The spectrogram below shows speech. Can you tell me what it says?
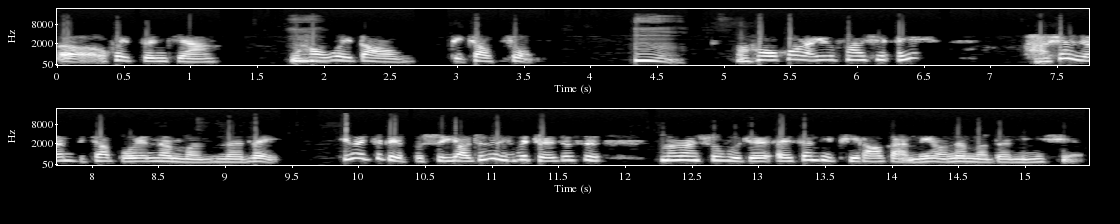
呃会增加，然后味道比较重，嗯，然后后来又发现，哎，好像人比较不会那么的累，因为这个也不是药，就是你会觉得就是慢慢舒服，觉得哎身体疲劳感没有那么的明显，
